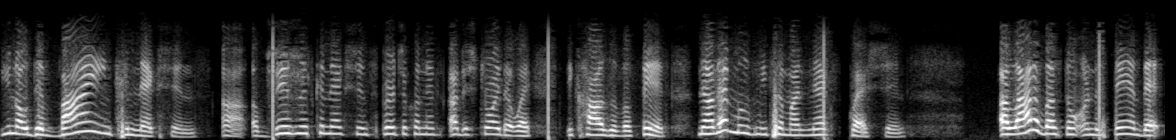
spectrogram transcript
you know, divine connections, uh, a business connection, spiritual connections are destroyed that way because of offense. Now that moves me to my next question. A lot of us don't understand that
